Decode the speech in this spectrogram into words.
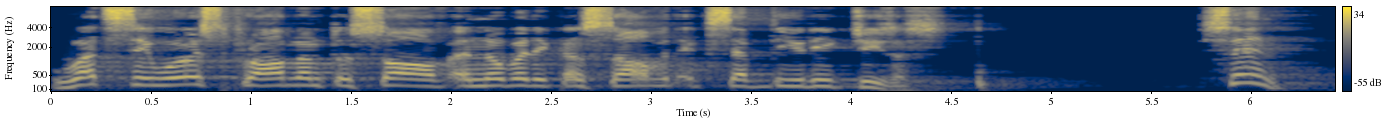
What's the worst problem to solve and nobody can solve it except the unique Jesus? Sin.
